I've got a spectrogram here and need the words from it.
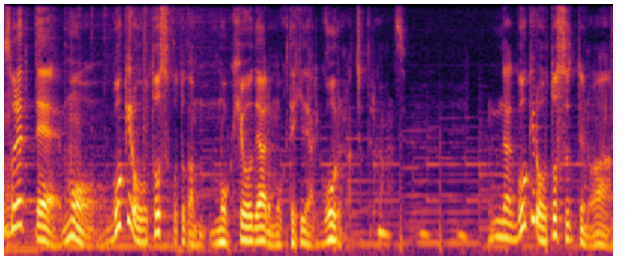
それってもう5キロ落とすことが目標である目的でありゴールになっちゃってるからなんですよ、うん、だから5キロ落とすっていうのは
